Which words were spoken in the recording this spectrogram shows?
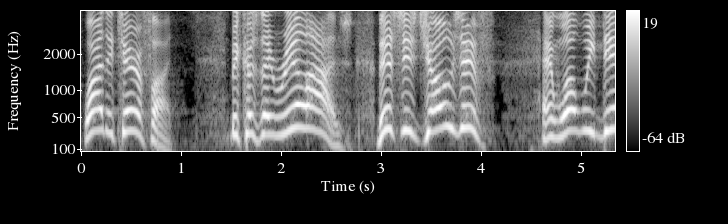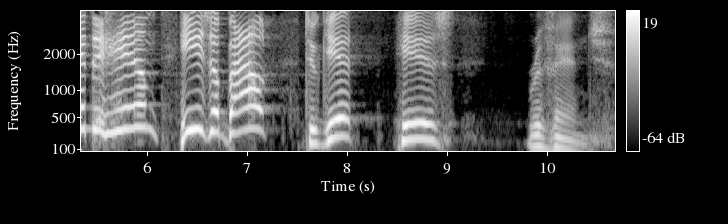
Why are they terrified? Because they realize this is Joseph. And what we did to him, he's about to get his revenge.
